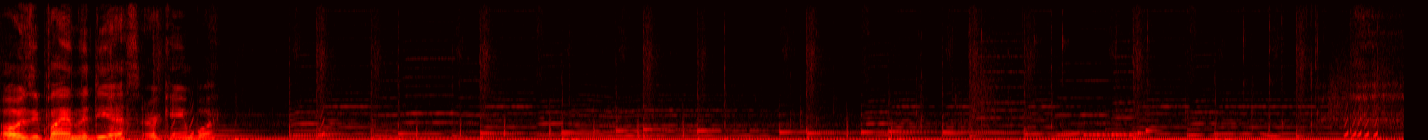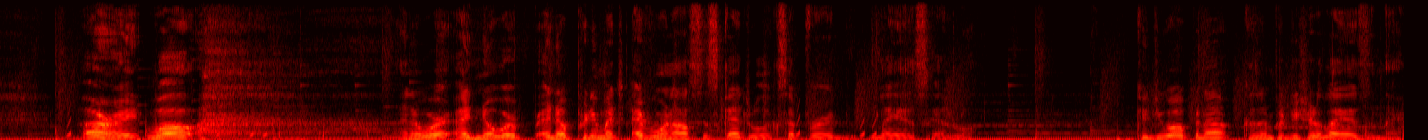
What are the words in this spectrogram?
Oh, is he playing the DS or Game Boy? All right. Well, I know where I know where I know pretty much everyone else's schedule except for Leah's schedule. Could you open up? Because I'm pretty sure Leah's in there.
